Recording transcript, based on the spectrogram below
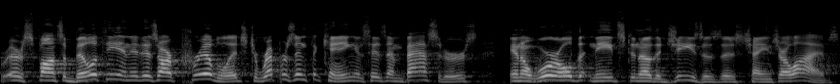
responsibility and it is our privilege to represent the King as his ambassadors in a world that needs to know the Jesus that has changed our lives.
